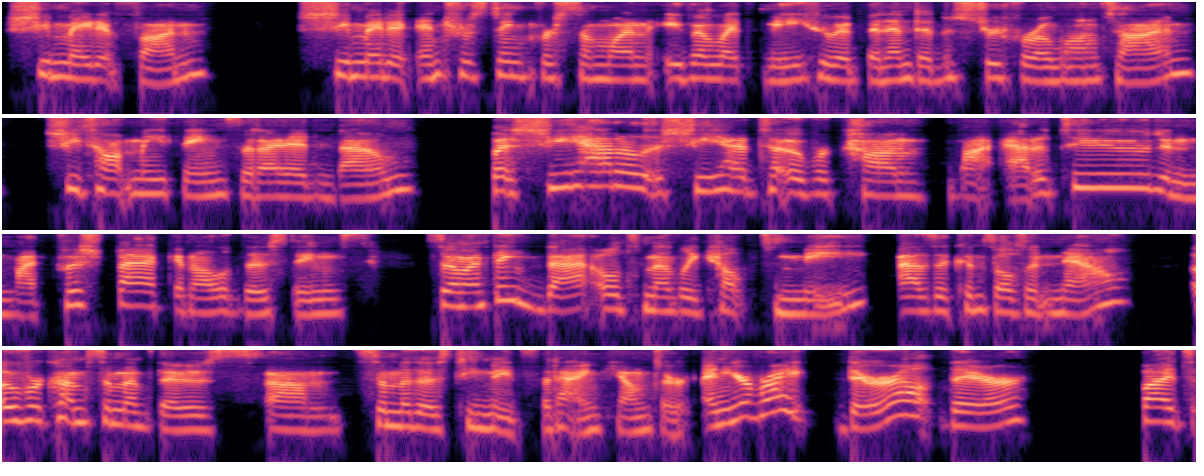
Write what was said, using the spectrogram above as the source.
she made it fun. She made it interesting for someone even like me who had been in dentistry for a long time. She taught me things that I hadn't know, but she had a, she had to overcome my attitude and my pushback and all of those things. So I think that ultimately helped me as a consultant now overcome some of those um, some of those teammates that I encounter. And you're right, they're out there. But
